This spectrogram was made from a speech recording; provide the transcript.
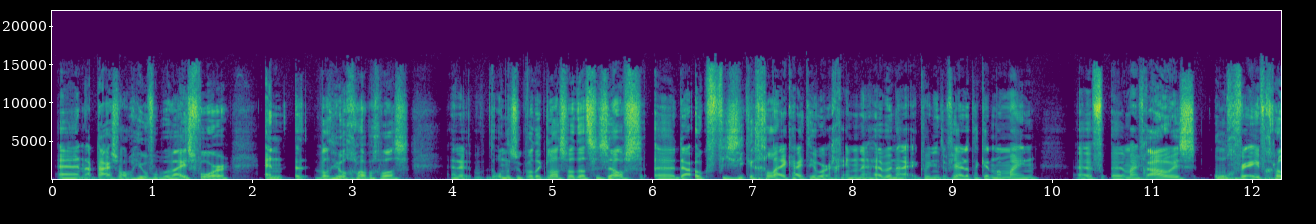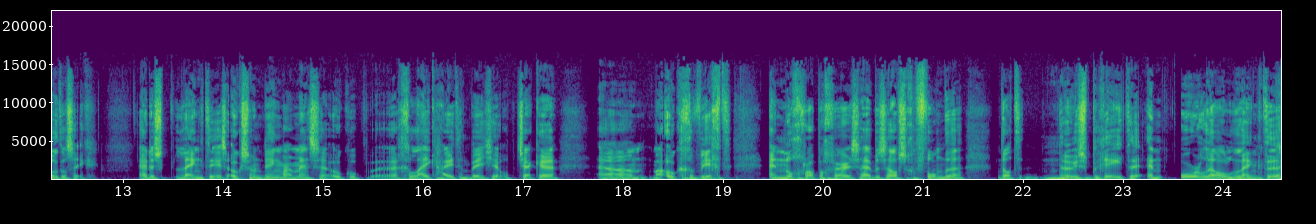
En nou, daar is wel heel veel bewijs voor. En eh, wat heel grappig was, en het onderzoek wat ik las, was dat ze zelfs eh, daar ook fysieke gelijkheid heel erg in eh, hebben. Nou, ik weet niet of jij dat herkent, maar mijn, eh, eh, mijn vrouw is ongeveer even groot als ik. Dus lengte is ook zo'n ding waar mensen ook op eh, gelijkheid een beetje op checken. Ehm, maar ook gewicht. En nog grappiger, ze hebben zelfs gevonden dat neusbreedte en oorlellengte,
